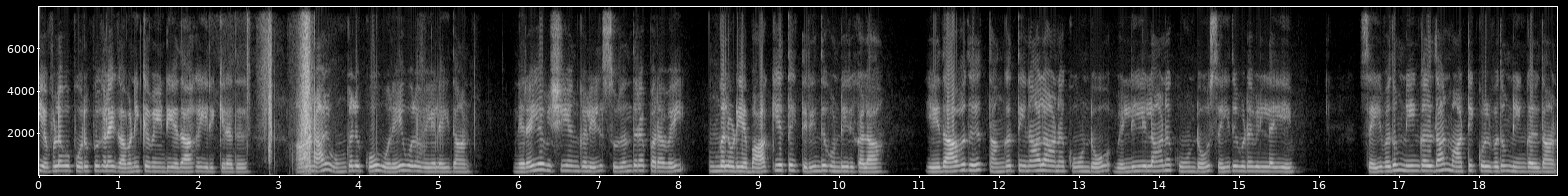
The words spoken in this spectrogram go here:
எவ்வளவு பொறுப்புகளை கவனிக்க வேண்டியதாக இருக்கிறது? ஆனால் உங்களுக்கோ ஒரே ஒரு வேலைதான். நிறைய விஷயங்களில் சுதந்திர பறவை உங்களுடைய பாக்கியத்தை தெரிந்து கொண்டீர்களா? ஏதாவது தங்கத்தினால் ஆன கூண்டோ வெள்ளியிலான கூண்டோ செய்துவிடவில்லையே. செய்வதும் நீங்கள்தான் மாட்டிக்கொள்வதும் நீங்கள்தான்.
